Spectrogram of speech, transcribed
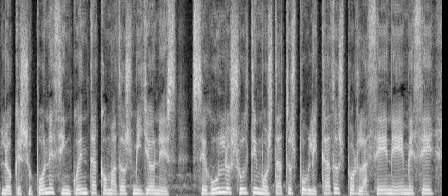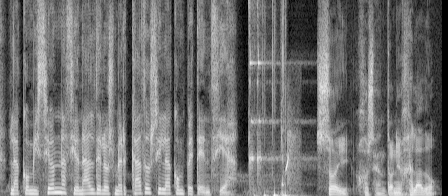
lo que supone 50,2 millones, según los últimos datos publicados por la CNMC, la Comisión Nacional de los Mercados y la Competencia. Soy José Antonio Gelado.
